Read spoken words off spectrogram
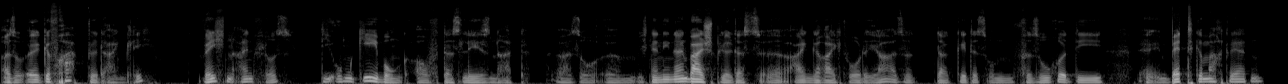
Also äh, gefragt wird eigentlich, welchen Einfluss die Umgebung auf das Lesen hat. Also ähm, ich nenne Ihnen ein Beispiel, das äh, eingereicht wurde. Ja, also da geht es um Versuche, die äh, im Bett gemacht werden,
